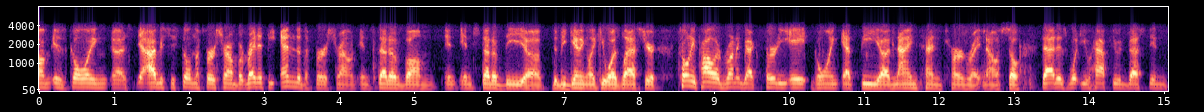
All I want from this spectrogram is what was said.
um, is going. Uh, obviously still in the first round, but right at the end of the first round instead of um, in, instead of the uh, the beginning like he was last year. Tony Pollard, running back 38, going at the uh, 9-10 turn right now. So that is what you have to invest in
